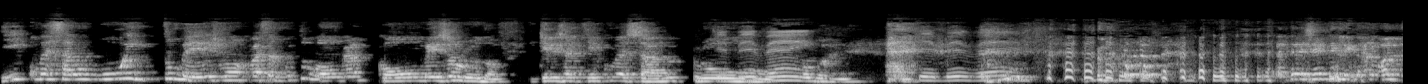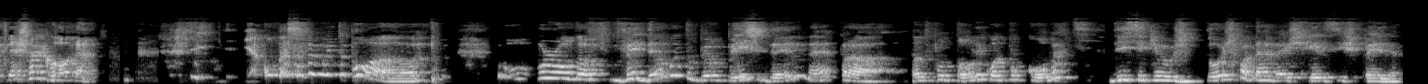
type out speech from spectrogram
e começaram muito mesmo, uma conversa muito longa com o Mason Rudolph, que ele já tinha conversado no. QB vem. QB, velho. Tem gente ligando, agora, deixa agora. E, e a conversa foi muito boa. O, o Rudolph vendeu muito bem o peixe dele, né? Pra, tanto pro Tony quanto pro Colbert. Disse que os dois quarterbacks que ele se espelha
